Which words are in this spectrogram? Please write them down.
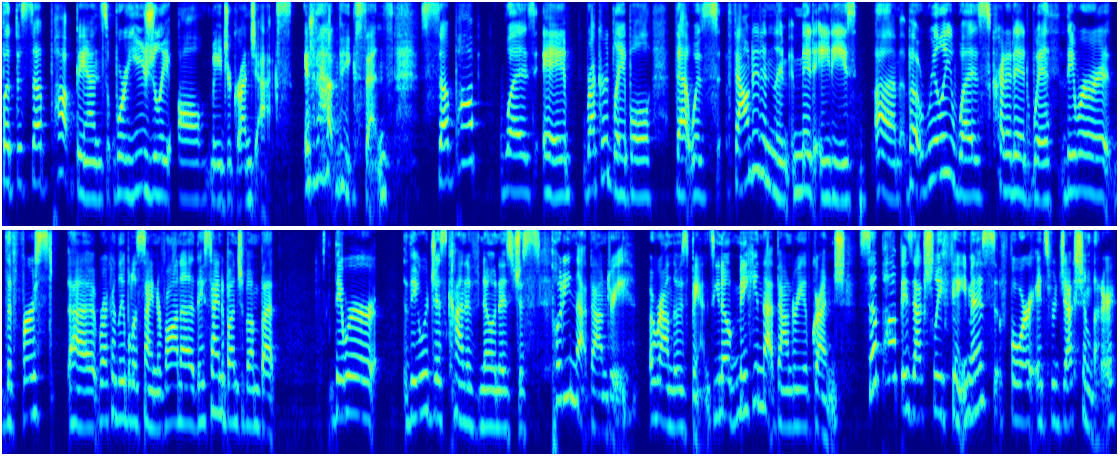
but the sub pop bands were usually all major grunge acts, if that makes sense. Sub pop was a record label that was founded in the mid 80s, um, but really was credited with, they were the first uh, record label to sign Nirvana. They signed a bunch of them, but they were they were just kind of known as just putting that boundary around those bands, you know, making that boundary of grunge. Sub Pop is actually famous for its rejection letter.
